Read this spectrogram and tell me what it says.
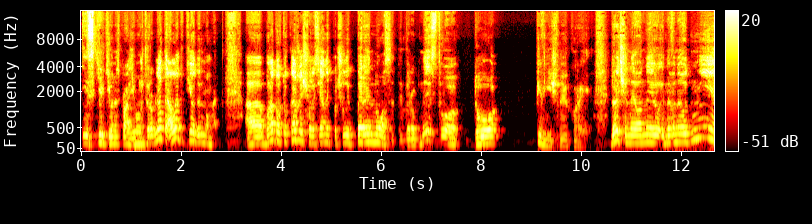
і скільки вони справді можуть виробляти. Але тут є один момент. Е, багато хто каже, що росіяни почали переносити виробництво до. Північної Кореї до речі, не вони не вони одні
